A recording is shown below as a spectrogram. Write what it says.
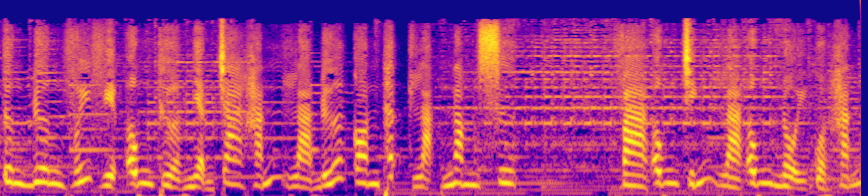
Tương đương với việc ông thừa nhận cha hắn là đứa con thất lạc năm xưa. Và ông chính là ông nội của hắn.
